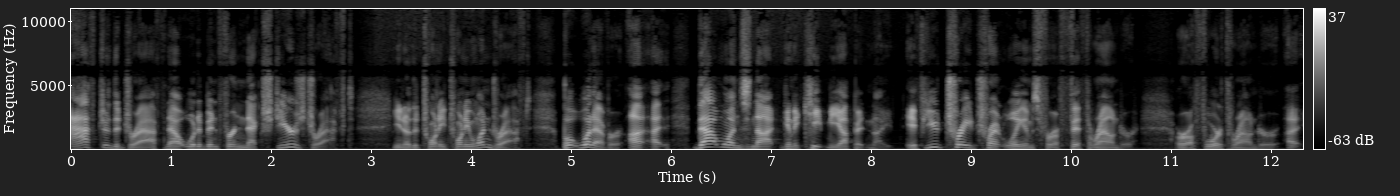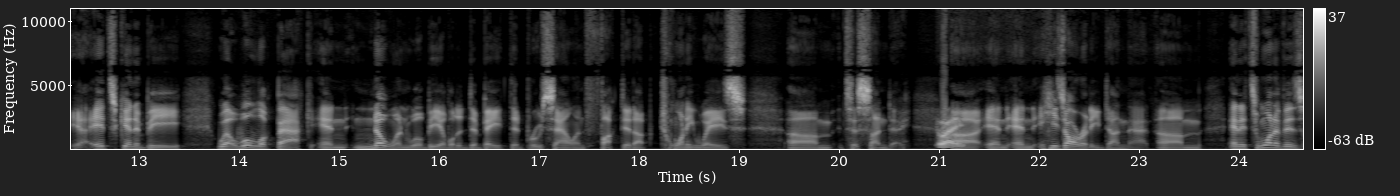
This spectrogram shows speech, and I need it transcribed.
after the draft. Now it would have been for next year's draft, you know, the 2021 draft. But whatever. I, I, that one's not going to keep me up at night. If you trade Trent Williams for a fifth rounder or a fourth rounder. Uh, it's going to be, well, we'll look back and no one will be able to debate that Bruce Allen fucked it up 20 ways um, to Sunday. Right. Uh, and, and he's already done that. Um, and it's one of his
